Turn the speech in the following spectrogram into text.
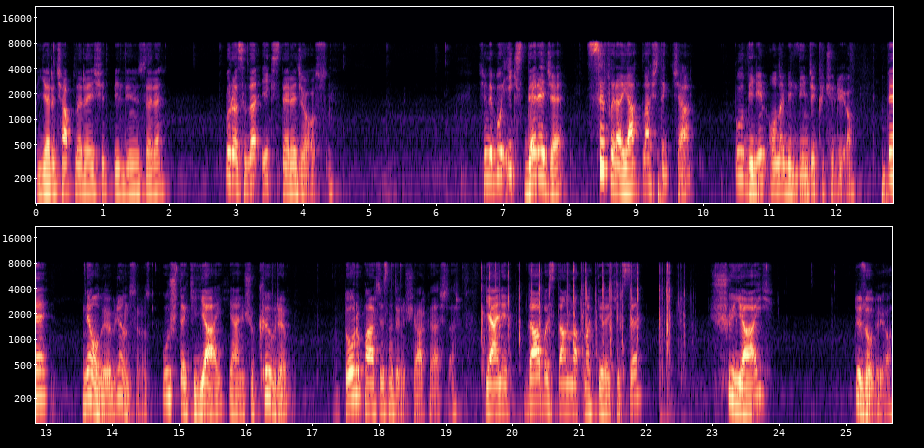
Yarı çapları eşit bildiğiniz üzere. Burası da x derece olsun. Şimdi bu x derece sıfıra yaklaştıkça bu dilim olabildiğince küçülüyor. Ve ne oluyor biliyor musunuz? Uçtaki yay yani şu kıvrım doğru parçasına dönüşüyor arkadaşlar. Yani daha basit anlatmak gerekirse şu yay düz oluyor.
